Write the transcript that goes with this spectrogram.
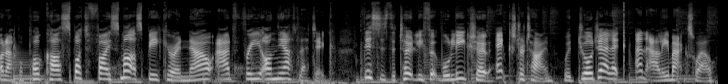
On Apple Podcasts, Spotify, Smart Speaker, and now ad free on The Athletic. This is the Totally Football League Show Extra Time with George Elek and Ali Maxwell.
